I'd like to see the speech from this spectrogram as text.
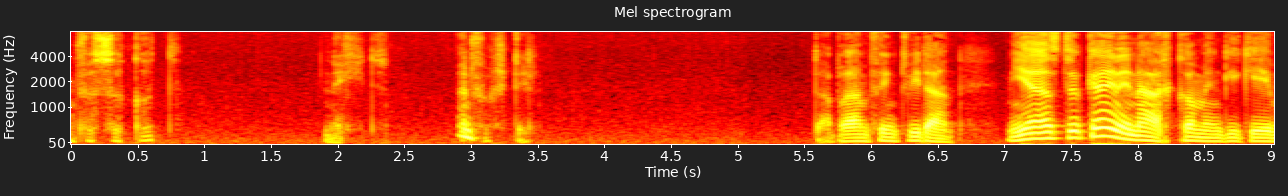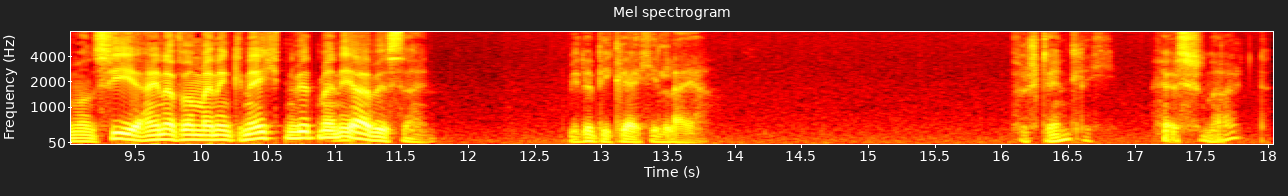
Was sagt Gott? Nichts. Einfach still. Der Abraham fängt wieder an. Mir hast du keine Nachkommen gegeben, und siehe, einer von meinen Knechten wird mein Erbe sein. Wieder die gleiche Leier. Verständlich. Er ist schon alt.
